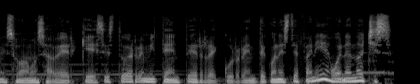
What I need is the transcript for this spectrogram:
Eso vamos a ver qué es esto de remitente recurrente Estefanía. Buenas noches.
